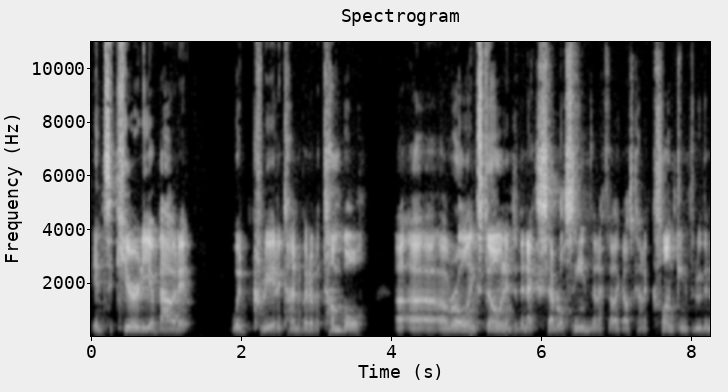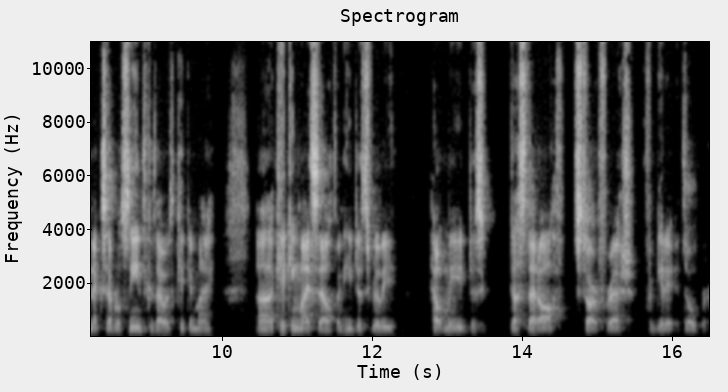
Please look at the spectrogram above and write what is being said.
insecurity about it would create a kind of bit of a tumble a, a, a, rolling stone into the next several scenes, and I felt like I was kind of clunking through the next several scenes because I was kicking my uh, kicking myself, and he just really helped me just dust that off, start fresh, forget it, it's over.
